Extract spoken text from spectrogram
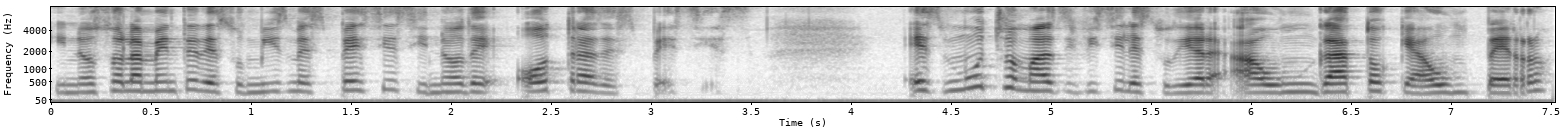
y no solamente de su misma especie, sino de otras especies. Es mucho más difícil estudiar a un gato que a un perro,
